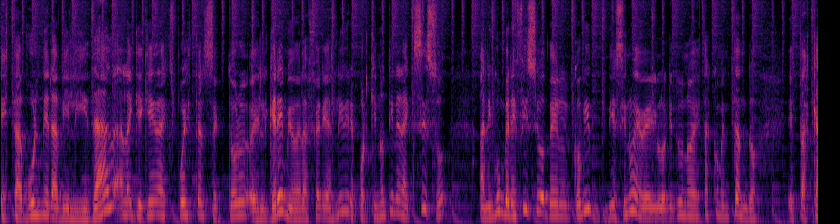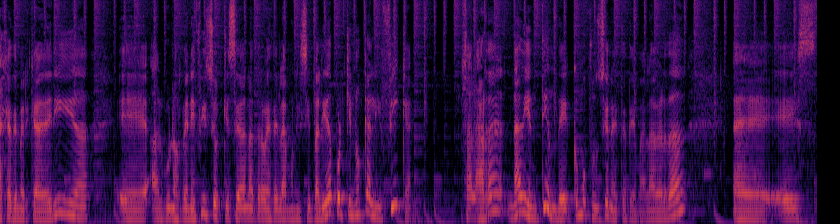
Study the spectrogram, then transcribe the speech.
esta vulnerabilidad a la que queda expuesta el sector, el gremio de las ferias libres, porque no tienen acceso a ningún beneficio del COVID-19, y lo que tú nos estás comentando, estas cajas de mercadería, eh, algunos beneficios que se dan a través de la municipalidad, porque no califican. O sea, la verdad, nadie entiende cómo funciona este tema. La verdad eh, es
